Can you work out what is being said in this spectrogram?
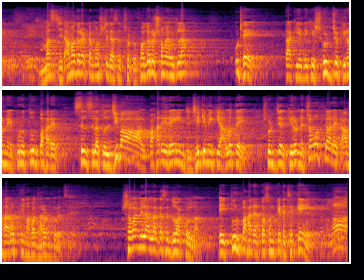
মসজিদ। আমাদের একটা মসজিদ আছে ছোট। ফজরের সময় উঠলাম, উঠে তাকিয়ে দেখি সূর্য কিরণে পুরো তুর পাহাড়ের সিলসিলাতুল জিবাল পাহাড়ি রেঞ্জ ঝিকিমিকি আলোতে সূর্যের কিরণে চমৎকার এক আভা রক্তিম আভা ধারণ করেছে। সবাই মিলে আল্লাহর কাছে দোয়া করলাম। এই তুর পাহাড়ের কসম কেটেছে কে?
